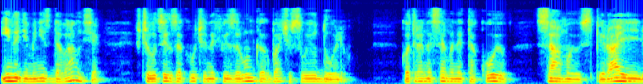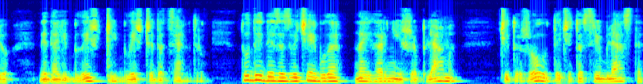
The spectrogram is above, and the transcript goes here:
Іноді мені здавалося, що у цих закручених візерунках бачу свою долю, котра несе мене такою самою спіраллю, дедалі ближче і ближче до центру, туди, де зазвичай була найгарніша пляма, чи то жовта, чи то срібляста,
